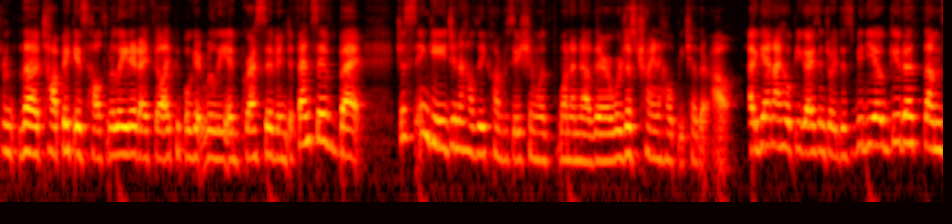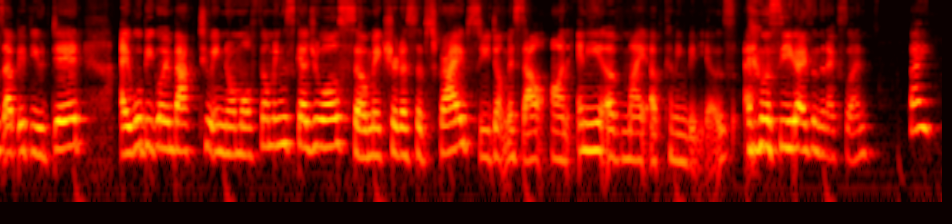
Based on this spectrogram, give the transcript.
the topic is health related, I feel like people get really aggressive and defensive, but just engage in a healthy conversation with one another. We're just trying to help each other out. Again, I hope you guys enjoyed this video. Give it a thumbs up if you did. I will be going back to a normal filming schedule, so make sure to subscribe so you don't miss out on any of my upcoming videos. I will see you guys in the next one. Bye!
